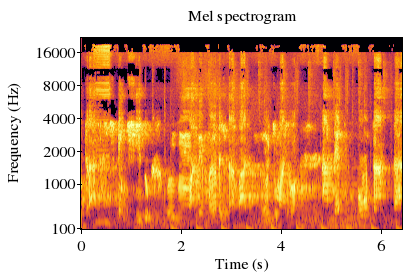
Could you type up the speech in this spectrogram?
Contrário, tem tido uma demanda de trabalho muito maior, até por conta da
